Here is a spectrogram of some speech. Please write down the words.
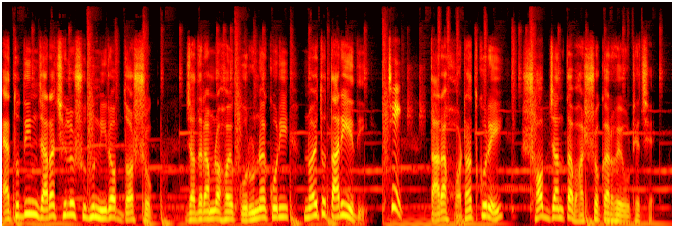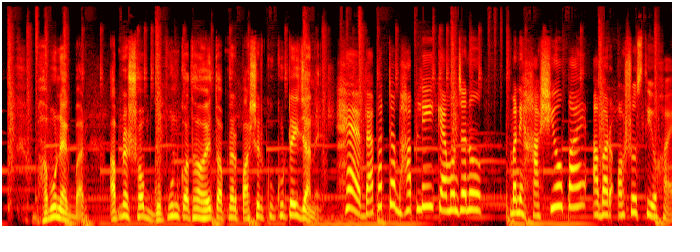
এতদিন যারা ছিল শুধু নীরব দর্শক যাদের আমরা হয় করুণা করি নয়তো তাড়িয়ে দিই। ঠিক। তারা হঠাৎ করেই সব জানতা ভাষ্যকার হয়ে উঠেছে। ভাবুন একবার আপনার সব গোপন কথা হয়তো আপনার পাশের কুকুরটাই জানে। হ্যাঁ ব্যাপারটা ভাবলেই কেমন যেন মানে হাসিও পায় আবার অস্বস্তিও হয়।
